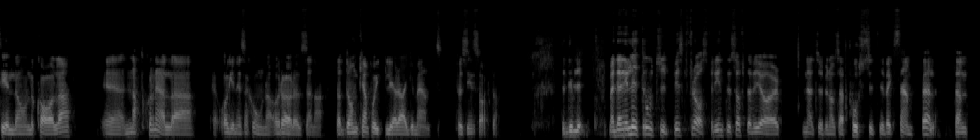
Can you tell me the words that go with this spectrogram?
till de lokala eh, nationella eh, organisationerna och rörelserna så att de kan få ytterligare argument för sin sak. Då. Blir, men den är lite otypisk för oss, för det är inte så ofta vi gör den här typen av så positiva exempel. Utan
